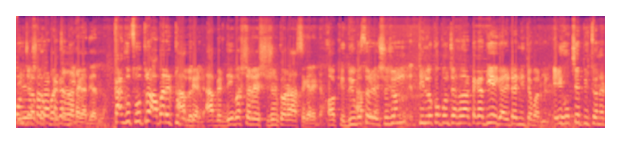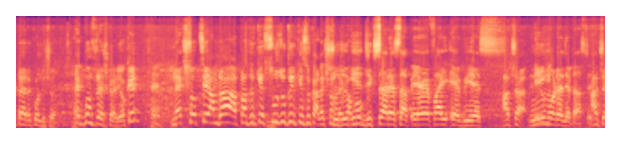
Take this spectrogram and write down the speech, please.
পঞ্চাশ হাজার টাকা দিয়ে- দিলাম। কাগজপত্র আবার একটু আপডেট আপডেট দুই বছর রেজিস্ট্রেশন করা আছে গাড়িটা। ওকে দুই বছর রেজিস্ট্রেশন তিন লক্ষ পঞ্চাশ হাজার টাকা দিয়ে গাড়িটা নিতে পারবেন। এই হচ্ছে পিছনের টায়ারের কন্ডিশন একদম ফ্রেশ গাড়ি ওকে হ্যাঁ। নেক্সট হচ্ছে আমরা আপনাদেরকে সুজুকির কিছু কালেকশন সুজুকি জিক্সার এসআপ এএফআই এবিএস আচ্ছা নিউ মডেল যেটা আছে। আচ্ছা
